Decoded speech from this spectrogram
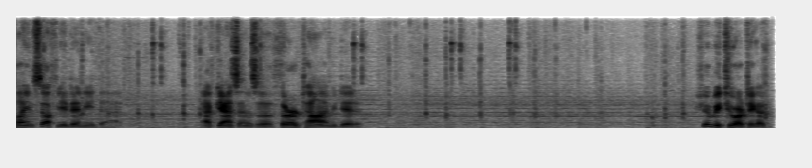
Plain stuff. You didn't need that. Afghanistan. This is the third time you did it. Shouldn't be too hard to take out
